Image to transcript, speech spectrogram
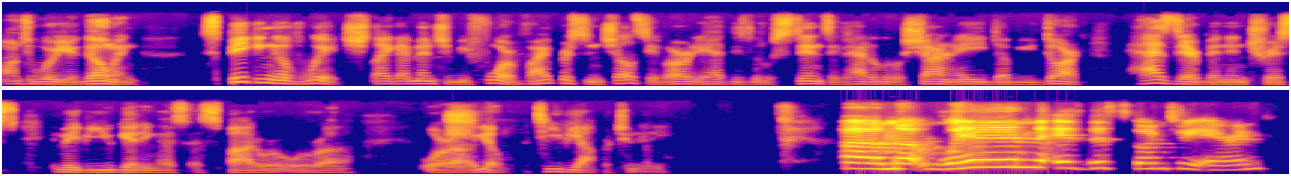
onto where you're going. Speaking of which, like I mentioned before, Vipers and Chelsea have already had these little stints. They've had a little shine on AEW Dark. Has there been interest in maybe you getting a, a spot or or uh, or uh, you know a TV opportunity? Um, when is this going to be airing?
